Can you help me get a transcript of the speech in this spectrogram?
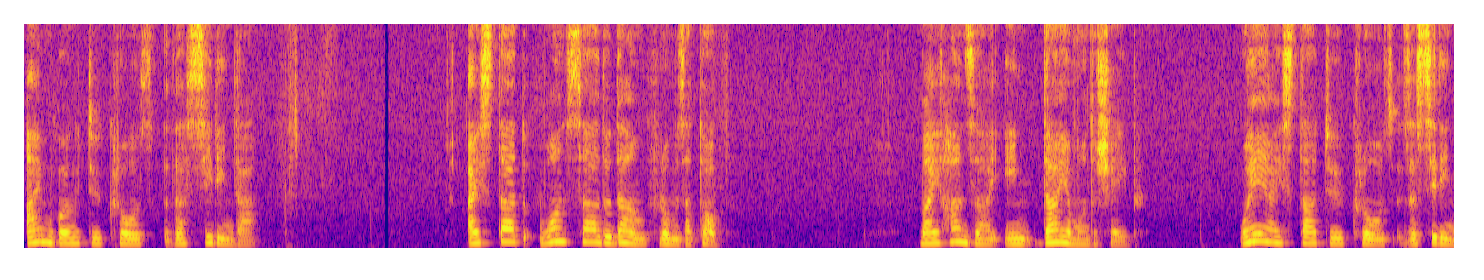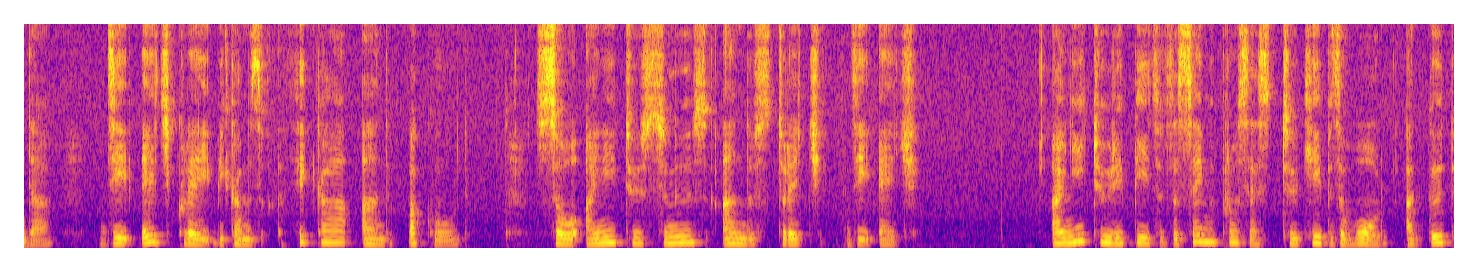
I'm going to close the cylinder. I start one third down from the top. My hands are in diamond shape. When I start to close the cylinder, the edge clay becomes thicker and buckled, so I need to smooth and stretch the edge. I need to repeat the same process to keep the wall a good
